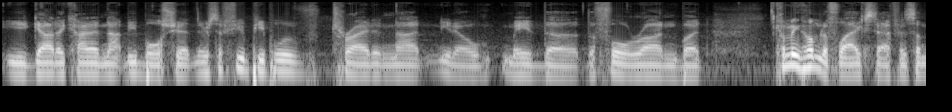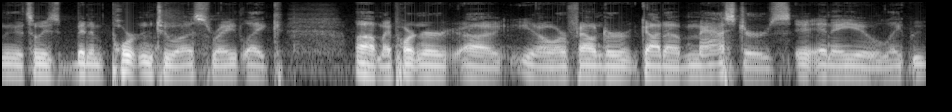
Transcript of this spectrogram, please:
you got to kind of not be bullshit. There's a few people who've tried and not you know made the the full run, but coming home to Flagstaff is something that's always been important to us, right? Like uh, my partner, uh, you know, our founder got a master's i- in AU. Like we,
